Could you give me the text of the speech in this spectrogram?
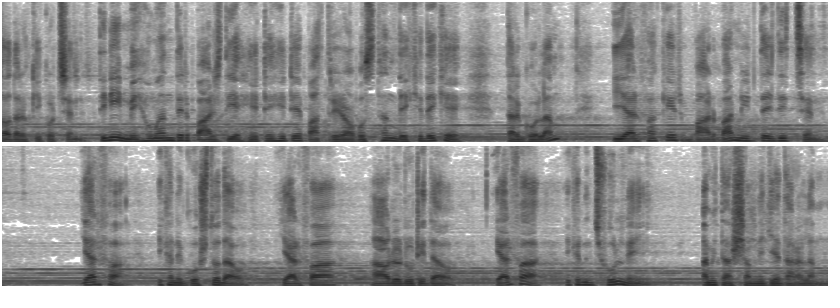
তদারকি করছেন। তিনি মেহমানদের পাশ দিয়ে হেঁটে হেঁটে পাত্রের অবস্থান দেখে দেখে তার গোলাম ইয়ারফাকের বারবার নির্দেশ দিচ্ছেন, ইয়ারফা, এখানে গোস্ত দাও। ইয়ারফা, আরও রুটি দাও। ইয়ারফা, এখানে ঝোল নেই। আমি তার সামনে গিয়ে দাঁড়ালাম।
